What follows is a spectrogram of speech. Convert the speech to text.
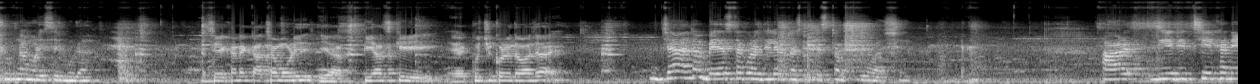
শুকনো মরিচের গুঁড়া। আচ্ছা এখানে কাঁচামরিচ পেঁয়াজ কি কুচি করে দেওয়া যায়? যা এটা বেরেস্তা করে দিলে টেস্টটা ভালো আসে। আর দিয়ে দিচ্ছি এখানে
